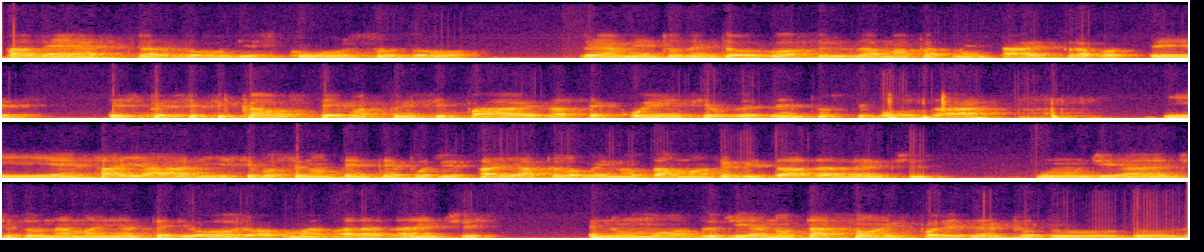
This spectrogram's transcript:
palestras ou discursos ou treinamentos, então eu gosto de usar mapas mentais para você especificar os temas principais, a sequência, os exemplos que vou usar e ensaiar. E se você não tem tempo de ensaiar, pelo menos dá uma revisada antes, um dia antes ou na manhã anterior ou algumas horas antes, no modo de anotações, por exemplo, do, dos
